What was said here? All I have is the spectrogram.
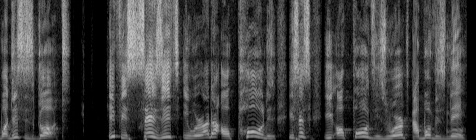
But this is God. If he says it, he will rather uphold it. He says he upholds his word above his name.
